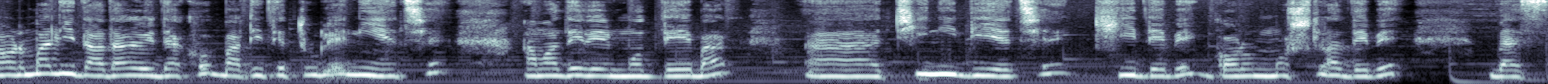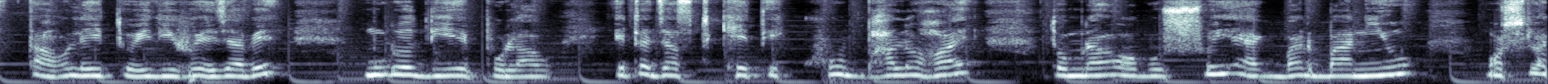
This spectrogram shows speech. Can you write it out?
নর্মালি দাদা ওই দেখো বাটিতে তুলে নিয়েছে। আমাদের এর মধ্যে এবার চিনি দিয়েছে, ঘি দেবে, গরম মশলা দেবে। ব্যাস, তাহলেই তৈরি হয়ে যাবে। মুড়ো দিয়ে পোলাও, এটা জাস্ট খেতে খুব ভালো হয়। তোমরা অবশ্যই একবার বানিও। মশলা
